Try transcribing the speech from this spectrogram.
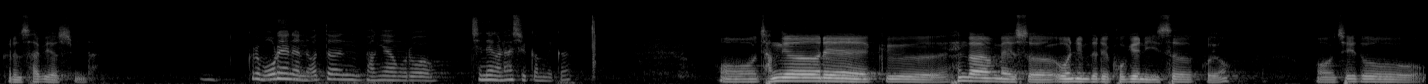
그런 사업이었습니다. 그럼 올해는 어떤 방향으로 진행을 하실 겁니까? 어, 작년에 그 행감에서 의원님들의 고견이 있었고요. 어, 저희도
